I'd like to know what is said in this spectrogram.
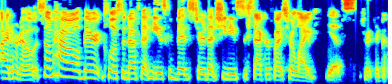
I don't know. Somehow they're close enough that he has convinced her that she needs to sacrifice her life Yes. for the gods,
